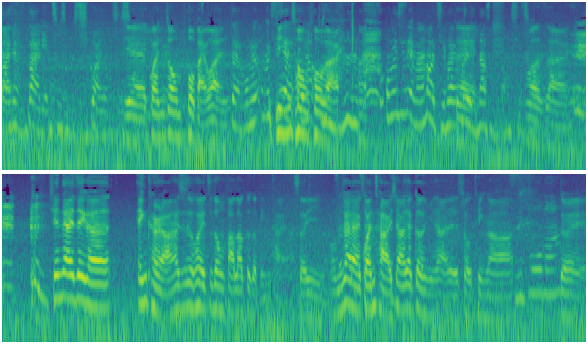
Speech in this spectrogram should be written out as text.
发现我们都来连出什么奇怪的东西。耶，观众破百万。对我们，我们听众破百。我们其实也蛮好奇会会连到什么东西。哇塞！现在这个 Anchor 啊，它就是会自动发到各个平台啊，所以我们再来观察一下在各个平台的收听啊。直播吗？对，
